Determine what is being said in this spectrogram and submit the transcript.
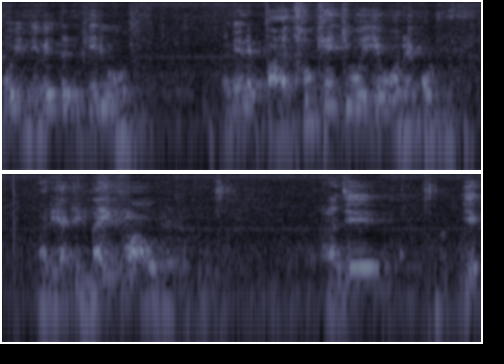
કોઈ નિવેદન કર્યું હોય અને એને પાછું ખેંચ્યું હોય એવો રેકોર્ડ નથી. મારી આખી લાઈફમાં આવો રેકોર્ડ નથી. આજે એક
